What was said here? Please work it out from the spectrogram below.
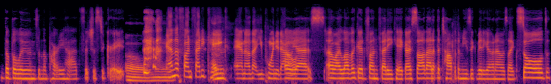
the balloons and the party hats. It's just a great. oh man. And the funfetti cake, Anna, that you pointed oh, out. Oh yes. Oh, I love a good funfetti cake. I saw that at the top of the music video and I was like, sold.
